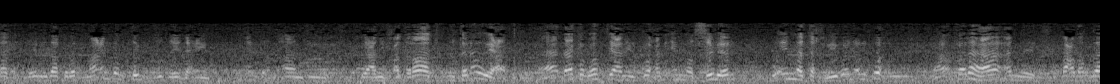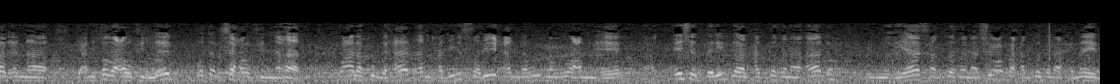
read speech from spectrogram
لأن ذاك الوقت ما عندهم طب زي دحين. عندهم. الآن في يعني فترات متنوعة. ذاك الوقت يعني الكحل إما الصبر وإما تخريبا الكحل. فلها أن بعضهم قال أنها يعني تضعه في الليل وتمسحه في النهار. وعلى كل حال الحديث صريح أنه ممنوع من إيه؟ إيش الدليل؟ قال حدثنا آدم بن إياس حدثنا شعبة حدثنا حميد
